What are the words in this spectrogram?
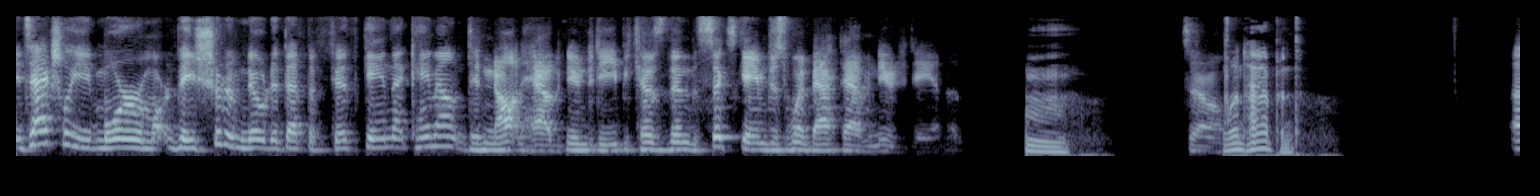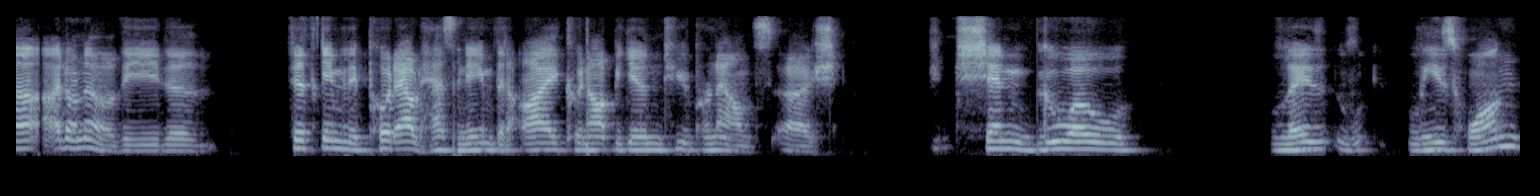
It's actually more. They should have noted that the fifth game that came out did not have nudity because then the sixth game just went back to having nudity in it. hmm. So What happened? Uh, I don't know. The the fifth game they put out has a name that I could not begin to pronounce. Uh, Sh- Shenguo Le Liz Huan.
